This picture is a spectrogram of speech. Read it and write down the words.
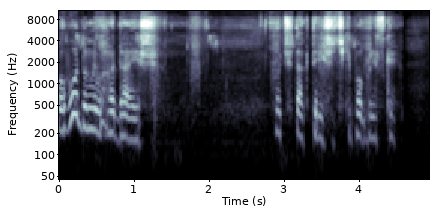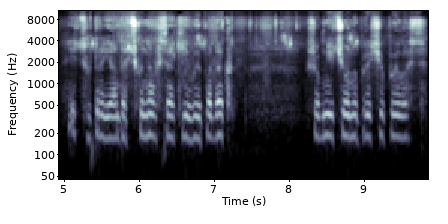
Погоду не вгадаєш. Хоч так трішечки побризкай. І цю трояндочку на всякий випадок, щоб нічого не причепилось.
